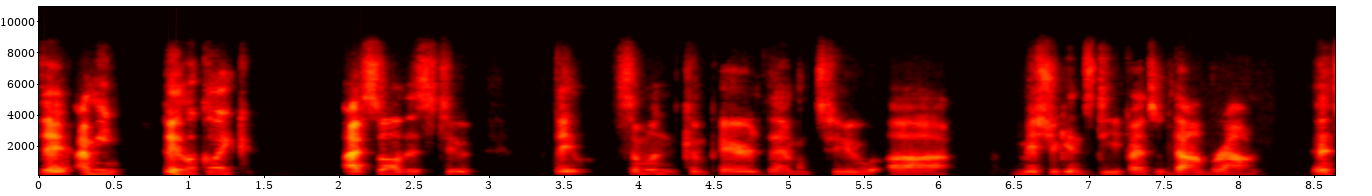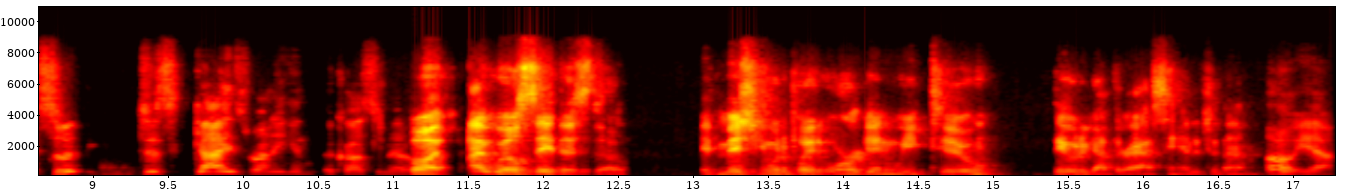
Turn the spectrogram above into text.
They I mean, they look like I saw this too. They someone compared them to uh Michigan's defense with Don Brown. It's just guys running in, across the middle. But I will say this though, if Michigan would have played Oregon week two, they would have got their ass handed to them. Oh yeah.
